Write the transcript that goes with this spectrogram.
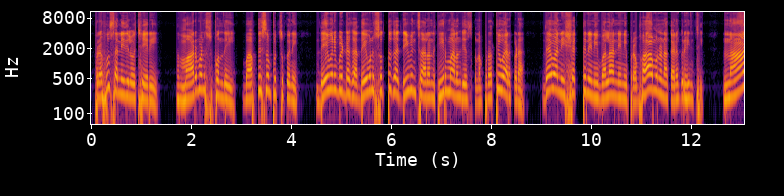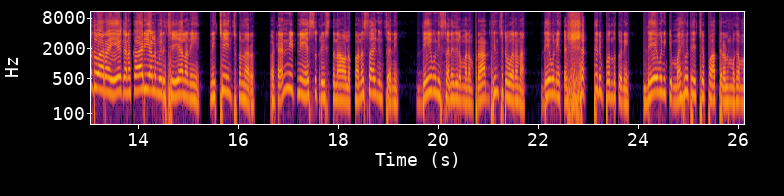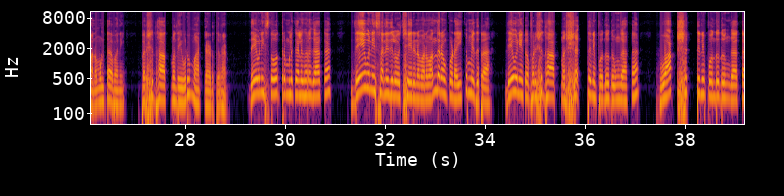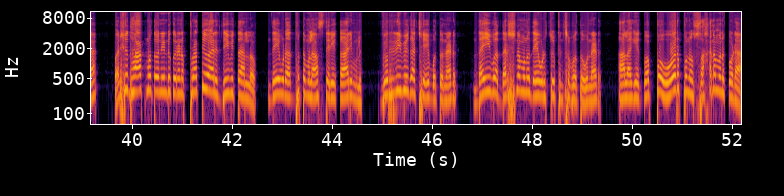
ప్రభు సన్నిధిలో చేరి మార్మనసు పొంది బాప్తిసం పుచ్చుకొని దేవుని బిడ్డగా దేవుని సొత్తుగా జీవించాలని తీర్మానం చేసుకున్న ప్రతి వారు కూడా దేవాన్ని శక్తిని నీ బలాన్ని నీ ప్రభావమును నాకు అనుగ్రహించి నా ద్వారా ఏ ఘనకార్యాలు మీరు చేయాలని నిశ్చయించుకున్నారు వాటన్నిటిని యేసుక్రీస్తు నామములో కొనసాగించని దేవుని సన్నిధిలో మనం ప్రార్థించడం వలన దేవుని యొక్క శక్తిని పొందుకొని దేవునికి మహిమ తెచ్చే పాత్రలుగా మనం ఉంటామని పరిశుద్ధాత్మ దేవుడు మాట్లాడుతున్నాడు. దేవుని స్తోత్రములు కలుగునుగాక దేవుని సన్నిధిలో చేరిన మనం అందరం కూడా ఇక మీదట దేవుని యొక్క పరిశుద్ధాత్మ శక్తిని పొందుదుంగాక వాక్శక్తిని పొందుదుంగాక పరిశుద్ధాత్మతో నిండుకున్న ప్రతి వారి జీవితాల్లో దేవుడు అద్భుతములు ఆశ్చర్య కార్యములు వెర్రివిగా చేయబోతున్నాడు. దైవ దర్శనమును దేవుడు చూపించబోతూ ఉన్నాడు. అలాగే గొప్ప ఓర్పును సహనమును కూడా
